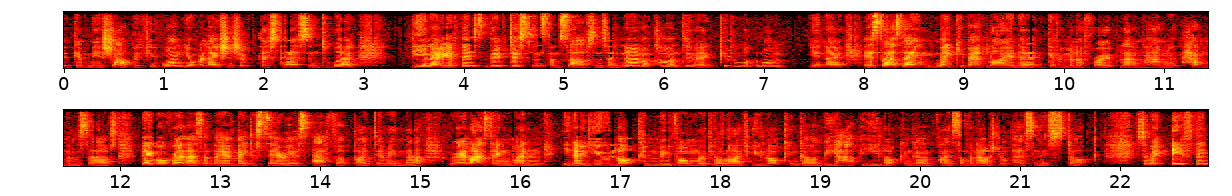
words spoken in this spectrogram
a give me a shout. But if you want your relationship with this person to work you know if they've distanced themselves and said no I can't do it give them what they want you know? It's like saying make your bed lie in it give them enough rope let them hang, hang themselves. They will realize that they have made a serious effort by doing that realizing when you know you lot can move on with your life you lot can go and be happy you lot can go and find someone else your person is stuck. So if they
